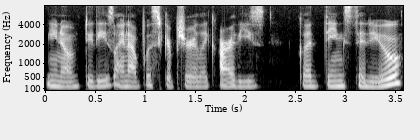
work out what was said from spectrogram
you know do these line up with scripture like are these good things to do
